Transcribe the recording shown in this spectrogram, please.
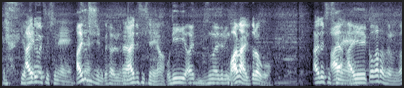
옆에- 아이돌 출신의 아이돌 네. 출신입니까, 샤일런? 네, 아이돌 출신이에요 어디, 아이, 무슨 아이돌인가? 말은 안 해주더라고 아이돌 아, 출신의 알것 같아서 그런가?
